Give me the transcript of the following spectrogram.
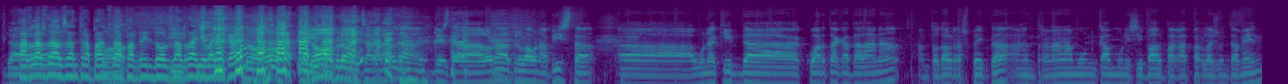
De... Parles dels entrepans No, de pernil dolç i- del Rayo Vallecano? No, no, però en general, de, des de l'hora de trobar una pista, eh, un equip de quarta catalana, amb tot el respecte, entrenant en un camp municipal pagat per l'Ajuntament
